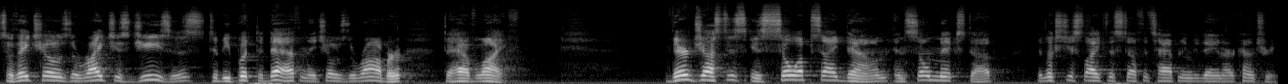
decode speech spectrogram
So they chose the righteous Jesus to be put to death, and they chose the robber to have life. Their justice is so upside down and so mixed up, it looks just like the stuff that's happening today in our country.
